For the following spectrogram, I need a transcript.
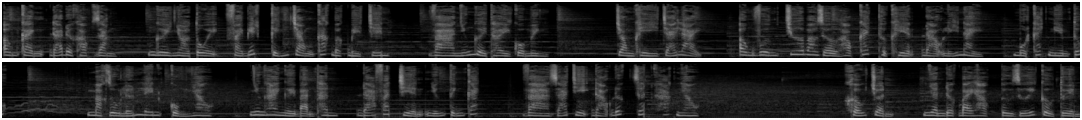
ông cảnh đã được học rằng người nhỏ tuổi phải biết kính trọng các bậc bề trên và những người thầy của mình. Trong khi trái lại, ông vương chưa bao giờ học cách thực hiện đạo lý này một cách nghiêm túc. Mặc dù lớn lên cùng nhau nhưng hai người bạn thân đã phát triển những tính cách và giá trị đạo đức rất khác nhau Khấu chuẩn nhận được bài học từ dưới cửu tuyền.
